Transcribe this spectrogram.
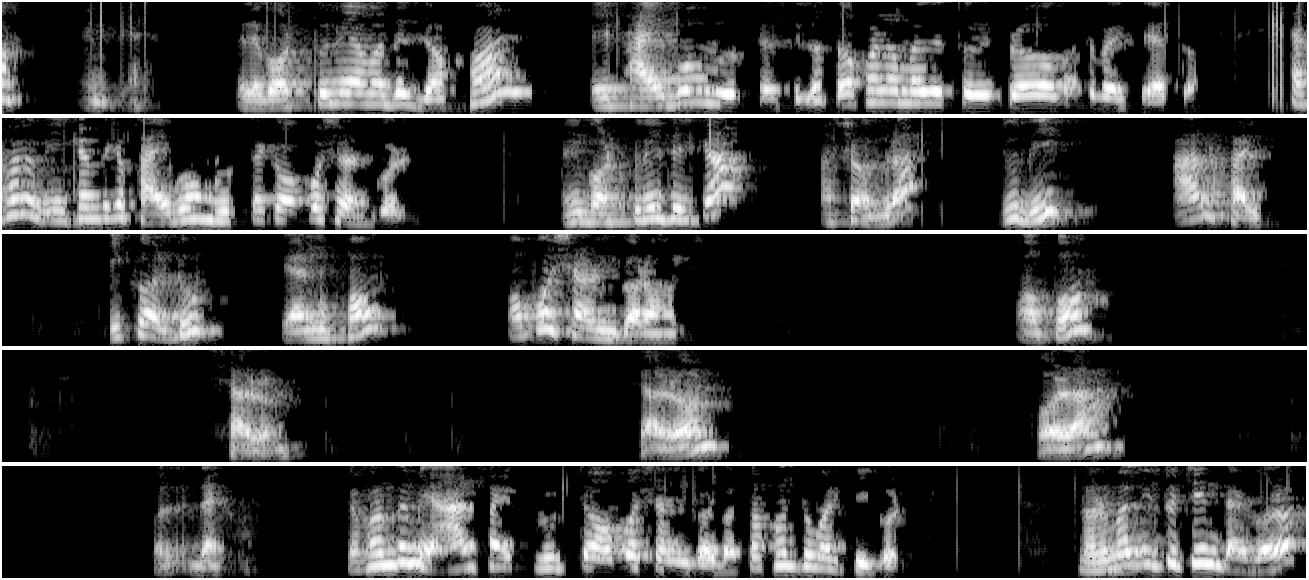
তাহলে বর্তমানে আমাদের যখন এই ফাইভ ওম রুটটা ছিল, তখন আমাদের তড়িৎ প্রবাহ কত পাইছি? এত। এখন আমি এখান থেকে ফাইভ ওম রুটটাকে অপসারণ করি। আমি বর্তনী থেকে আসো আমরা, যদি R five equal to ten ohm অপসারণ করা হবে অপসারণ। সারণ করা দেখো, যখন তুমি আর ফাইভ রুটটা অপসারণ করবে, তখন তোমার কি করবে? নর্মালি একটু চিন্তা করো,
